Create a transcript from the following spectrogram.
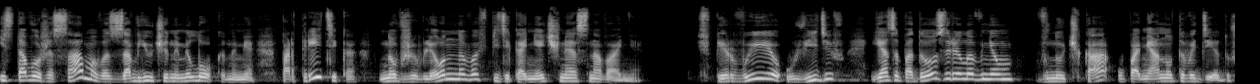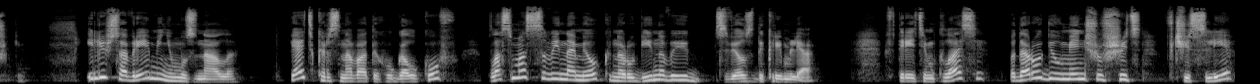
из того же самого с завьюченными локонами портретика, но вживленного в пятиконечное основание. Впервые увидев, я заподозрила в нем внучка упомянутого дедушки. И лишь со временем узнала. Пять красноватых уголков – пластмассовый намек на рубиновые звезды Кремля. В третьем классе, по дороге уменьшившись в числе,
